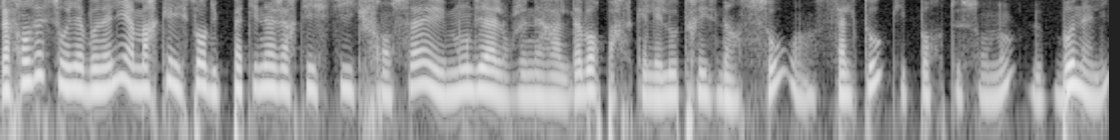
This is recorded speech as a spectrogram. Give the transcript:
La Française Surya Bonali a marqué l'histoire du patinage artistique français et mondial en général. D'abord parce qu'elle est l'autrice d'un saut, un salto qui porte son nom, le Bonali.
